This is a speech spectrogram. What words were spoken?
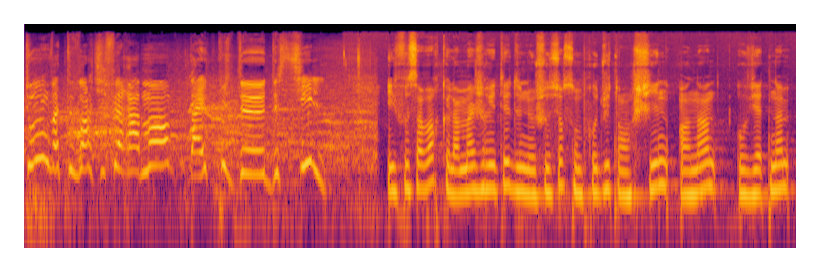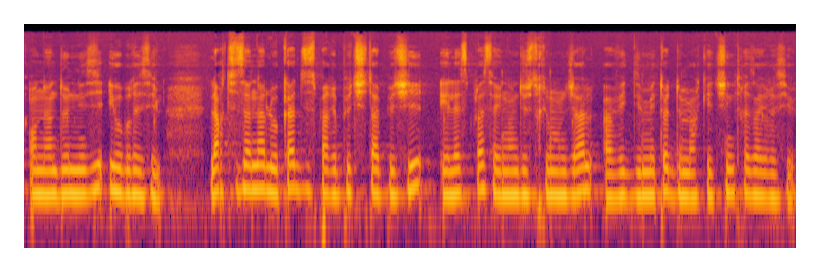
tout le monde va te voir différemment, avec plus de, de style. Il faut savoir que la majorité de nos chaussures sont produites en Chine, en Inde, au Vietnam, en Indonésie et au Brésil. L'artisanat local disparaît petit à petit et laisse place à une industrie mondiale avec des méthodes de marketing très agressives.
